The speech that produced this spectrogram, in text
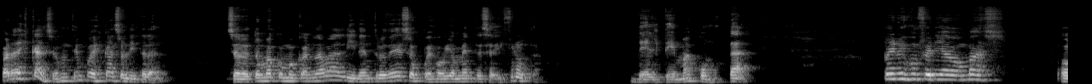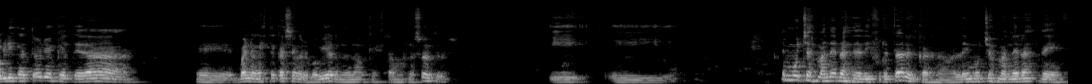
para descanso, es un tiempo de descanso literal. Se lo toma como carnaval y dentro de eso, pues obviamente se disfruta del tema como tal. Pero es un feriado más obligatorio que te da, eh, bueno, en este caso en el gobierno, ¿no? Que estamos nosotros. y hay muchas maneras de disfrutar el carnaval, hay muchas maneras de,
